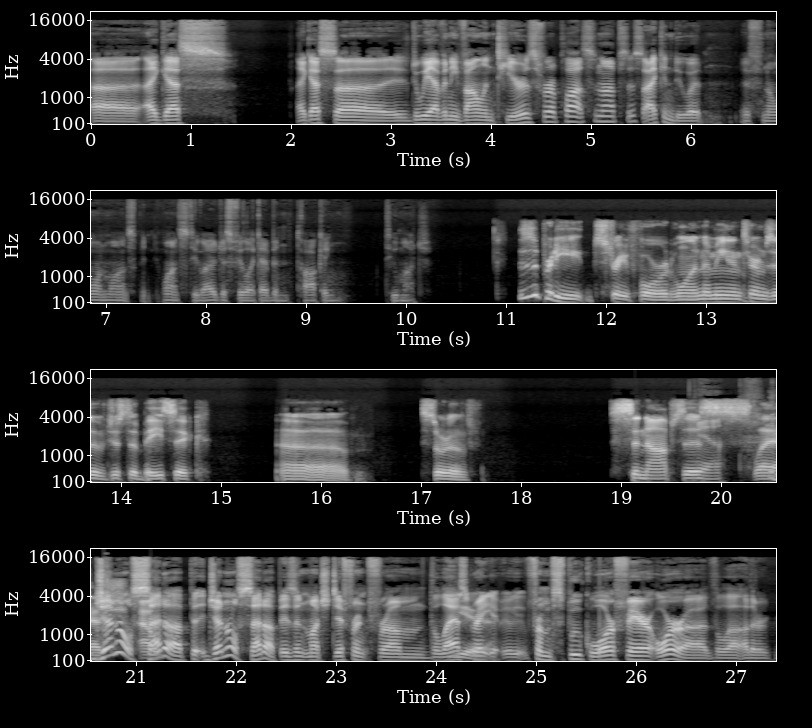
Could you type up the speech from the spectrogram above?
Uh, I guess. I guess. Uh, do we have any volunteers for a plot synopsis? I can do it if no one wants wants to. I just feel like I've been talking too much. This is a pretty straightforward one. I mean, in terms of just a basic uh, sort of synopsis Yeah. slash general out- setup general setup isn't much different from the last Yeah. great from spook warfare or uh, the other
